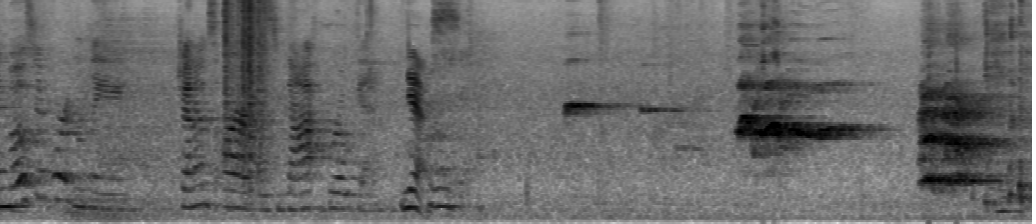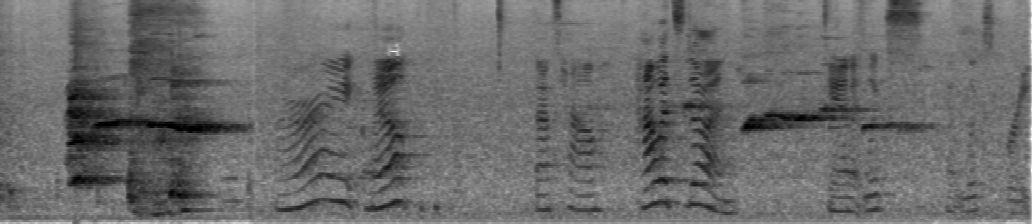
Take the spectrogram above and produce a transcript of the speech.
And most importantly, Jenna's arm is not broken. Yes. All right. Well, that's how how it's done, and it looks it looks great.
